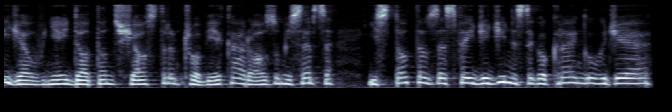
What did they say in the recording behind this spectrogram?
Widział w niej dotąd siostrę człowieka, rozum i serce, istotę ze swej dziedziny, z tego kręgu, gdzie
